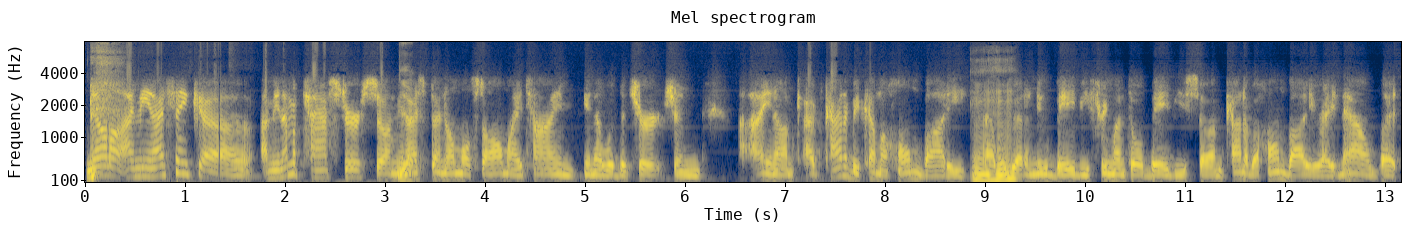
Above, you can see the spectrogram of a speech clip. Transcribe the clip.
No, I mean, I think, uh, I mean, I'm a pastor, so I mean, yeah. I spend almost all my time, you know, with the church, and I, you know, I'm, I've kind of become a homebody. Uh, mm-hmm. We've got a new baby, three month old baby, so I'm kind of a homebody right now. But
